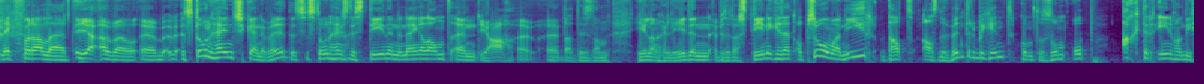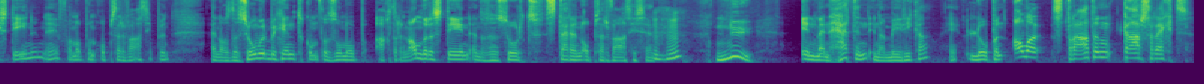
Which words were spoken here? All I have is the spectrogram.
Leg vooral uit. Ja, ah, wel. ehm, Stonehenge kennen we. Dus Stonehenge, de stenen in Engeland. En ja, eh, eh, dat is dan heel lang geleden. Hebben ze daar stenen gezet op zo'n manier dat als de winter begint, komt de zon op achter een van die stenen, hè, van op een observatiepunt. En als de zomer begint, komt de zon op achter een andere steen. En dat is een soort sterrenobservatiecentrum. Nu, in Manhattan, in Amerika, hè, lopen alle straten kaarsrecht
